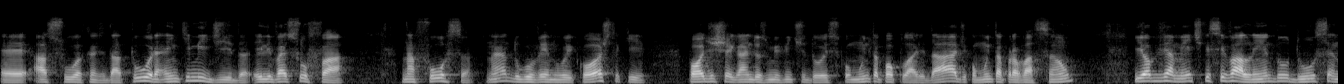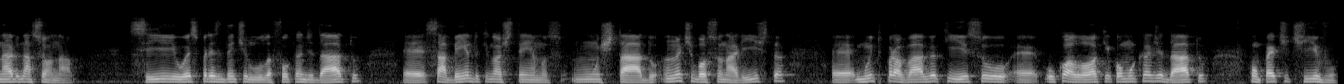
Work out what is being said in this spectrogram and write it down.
é, a sua candidatura é em que medida ele vai surfar na força né, do governo Rui Costa, que pode chegar em 2022 com muita popularidade, com muita aprovação, e obviamente que se valendo do cenário nacional. Se o ex-presidente Lula for candidato, é, sabendo que nós temos um Estado anti-bolsonarista, é muito provável que isso é, o coloque como um candidato competitivo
